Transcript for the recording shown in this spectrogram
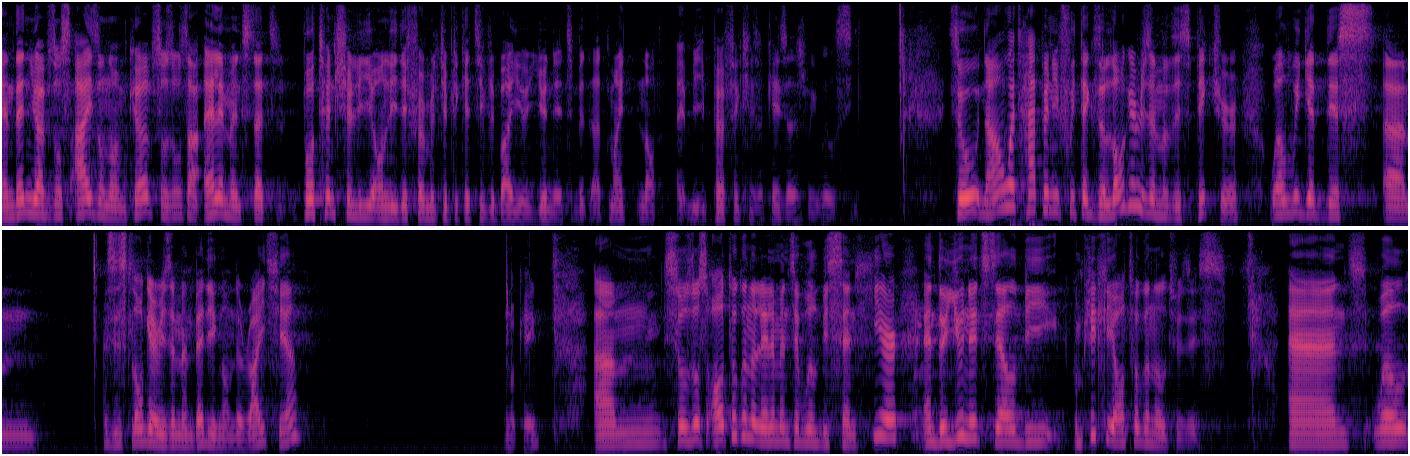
and then you have those isonorm curves. So those are elements that potentially only differ multiplicatively by a unit, but that might not be perfectly the case as we will see. So now what happens if we take the logarithm of this picture? Well, we get this, um, this logarithm embedding on the right here. Okay. Um, so those orthogonal elements, they will be sent here, and the units, they'll be completely orthogonal to this. And, well,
